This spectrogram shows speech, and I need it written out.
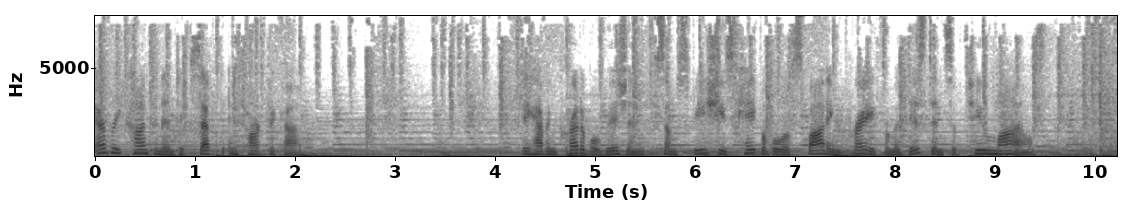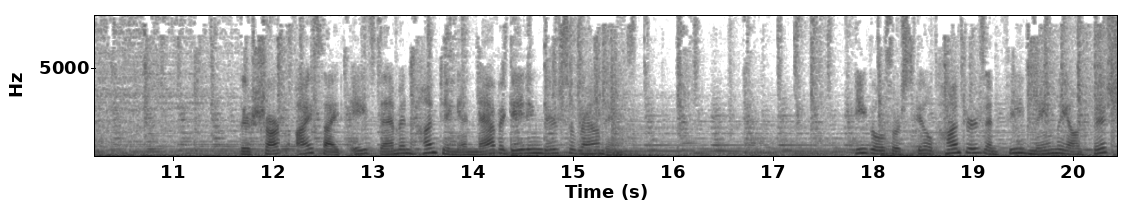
every continent except Antarctica. They have incredible vision, some species capable of spotting prey from a distance of 2 miles. Their sharp eyesight aids them in hunting and navigating their surroundings. Eagles are skilled hunters and feed mainly on fish,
